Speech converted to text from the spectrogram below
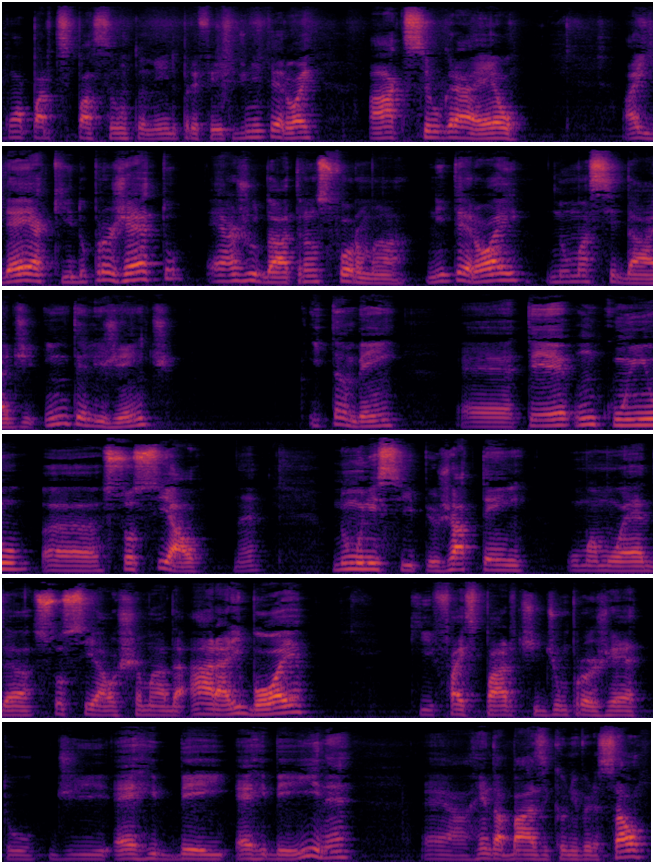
com a participação também do prefeito de Niterói, Axel Grael. A ideia aqui do projeto é ajudar a transformar Niterói numa cidade inteligente e também é, ter um cunho uh, social. Né? No município já tem uma moeda social chamada Araribóia, que faz parte de um projeto de RBI, RBI né? É a Renda Básica Universal,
